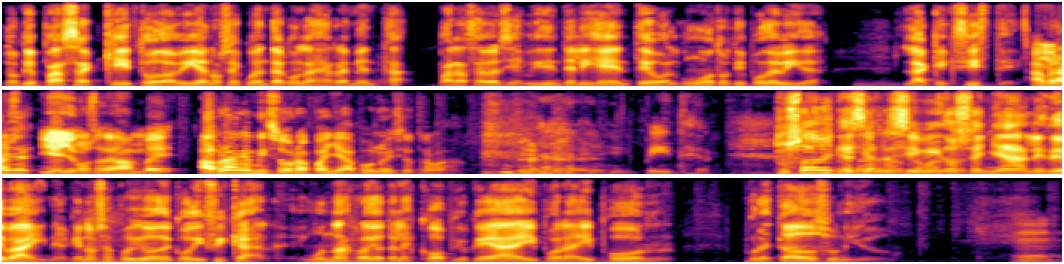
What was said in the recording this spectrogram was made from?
Lo que pasa es que todavía no se cuenta con las herramientas para saber si es vida inteligente o algún otro tipo de vida la que existe. Y, ellos, que- y ellos no se dejan ver. Habrán emisoras para allá, pues uno hizo trabajo. Peter. Tú sabes que se han No, no, no, recibido no. señales de vaina que no se han podido decodificar en unos radiotelescopios que hay por ahí por, por Estados Unidos. Mm.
